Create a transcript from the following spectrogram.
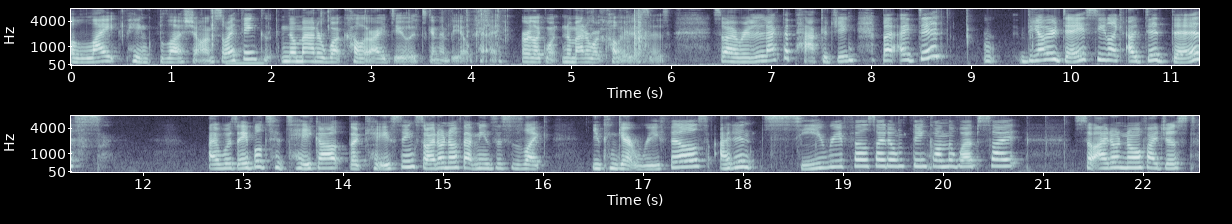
a light pink blush on. So I think no matter what color I do, it's going to be okay. Or like no matter what color this is. So I really like the packaging. But I did the other day, see like I did this. I was able to take out the casing. So I don't know if that means this is like you can get refills. I didn't see refills, I don't think, on the website. So I don't know if I just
